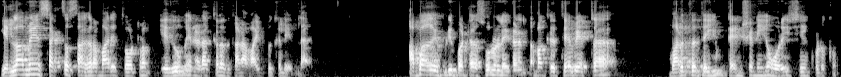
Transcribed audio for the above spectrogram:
எல்லாமே சக்ஸஸ் ஆகிற மாதிரி தோற்றம் எதுவுமே நடக்கிறதுக்கான வாய்ப்புகள் இல்லை. அப்போ இப்படிப்பட்ட சூழ்நிலைகள் நமக்கு தேவையற்ற வருத்தத்தையும் டென்ஷனையும் ஒரே விஷயம் கொடுக்கும்.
